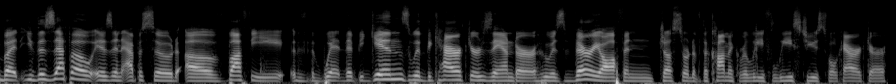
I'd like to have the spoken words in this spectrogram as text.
but the Zeppo is an episode of Buffy that begins with the character Xander, who is very often just sort of the comic relief, least useful character,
